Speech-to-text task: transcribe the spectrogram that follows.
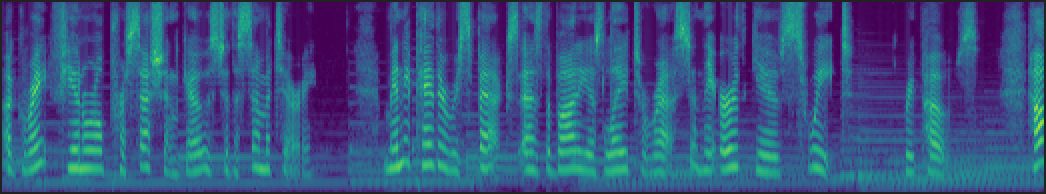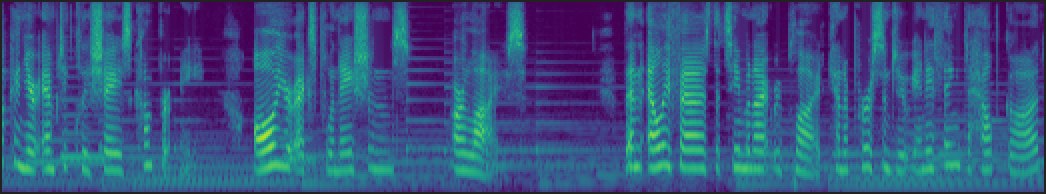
A great funeral procession goes to the cemetery. Many pay their respects as the body is laid to rest and the earth gives sweet repose. How can your empty cliches comfort me? All your explanations are lies. Then Eliphaz the Temanite replied, Can a person do anything to help God?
